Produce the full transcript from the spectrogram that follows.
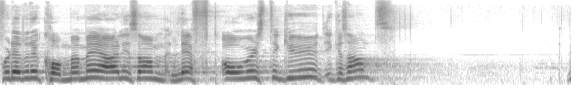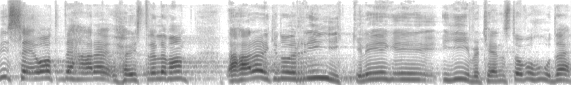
For det dere kommer med, er liksom leftovers til Gud, ikke sant? Vi ser jo at det her er høyst relevant. Det her er ikke noe rikelig givertjeneste overhodet.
